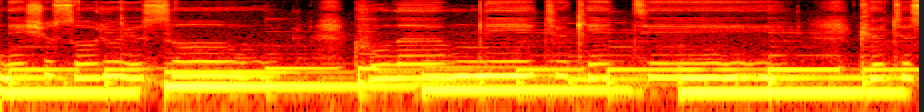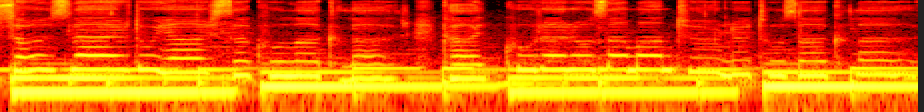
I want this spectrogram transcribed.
Kendine şu soruyu sor. Kulağım neyi tüketti? Kötü sözler duyarsa kulaklar. Kalp kurar o zaman türlü tuzaklar.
